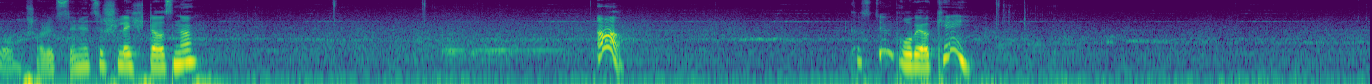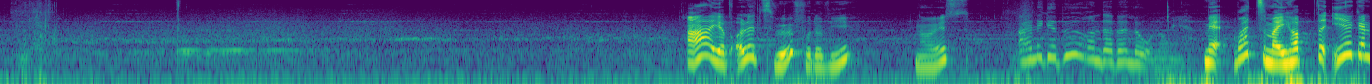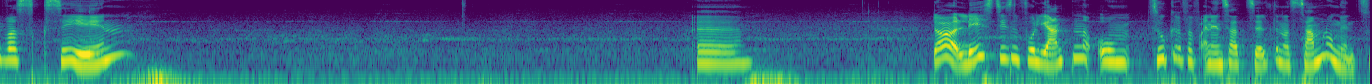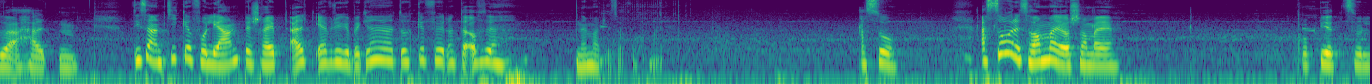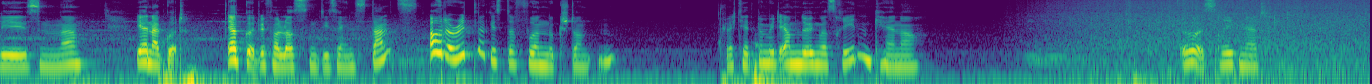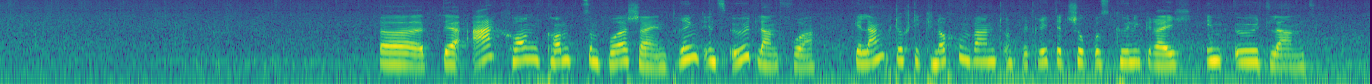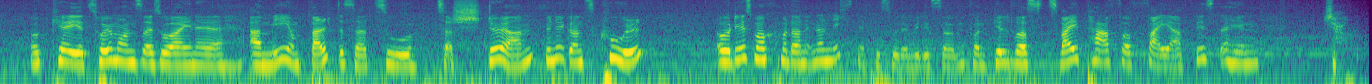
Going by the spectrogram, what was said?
Oh, schaut jetzt ja nicht so schlecht aus, ne? Oh! Kostümprobe, okay. Ihr habt alle zwölf, oder wie? Nice. Eine gebührende Belohnung. Mehr, warte mal, ich hab da irgendwas gesehen. Äh. Da, lest diesen Folianten, um Zugriff auf einen Satz seltener Sammlungen zu erhalten. Dieser antike Foliant beschreibt altehrwürdige Begriffe durchgeführt und der Aufsicht. Nehmen wir das einfach mal. Ach so. Ach so, das haben wir ja schon mal probiert zu lesen, ne? Ja, na gut. Ja gut, wir verlassen diese Instanz. Oh, der Ritlock ist da vorne noch gestanden. Vielleicht hätten wir mit ihm nur irgendwas reden können. Oh, es regnet. Äh, der Archon kommt zum Vorschein, dringt ins Ödland vor, gelangt durch die Knochenwand und betretet Schokos Königreich im Ödland. Okay, jetzt holen wir uns also eine Armee, um Balthasar zu zerstören. Finde ich ganz cool. Aber das machen wir dann in der nächsten Episode, würde ich sagen, von Guild Wars 2 Paar for Fire. Bis dahin, ciao.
